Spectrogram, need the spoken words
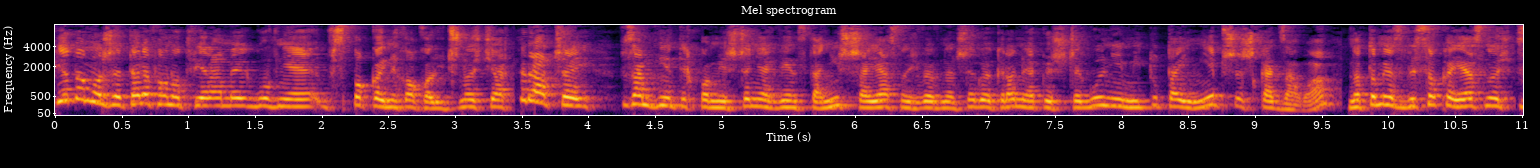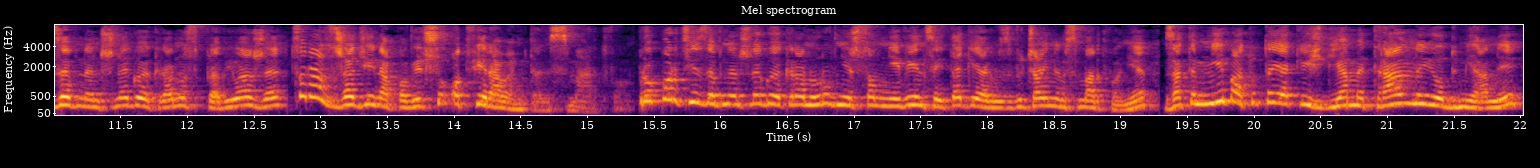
Wiadomo, że telefon otwieramy głównie w spokojnych okolicznościach, raczej w zamkniętych pomieszczeniach, więc ta niższa jasność wewnętrznego ekranu jakoś szczególnie mi tutaj nie przeszkadzała. Natomiast wysoka jasność zewnętrznego ekranu sprawiła, że coraz rzadziej na powietrzu otwierałem ten smartfon. Proporcje zewnętrznego ekranu również są mniej więcej takie jak w zwyczajnym smartfonie, zatem nie ma tutaj jakiejś diametralnej odmiany.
